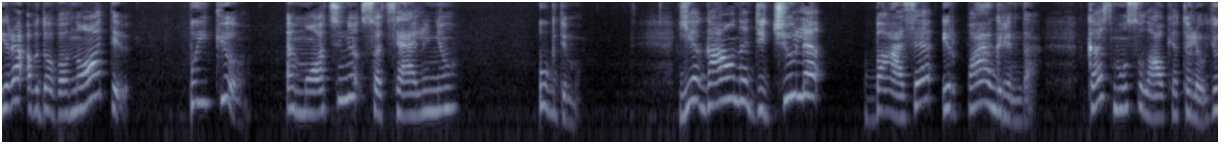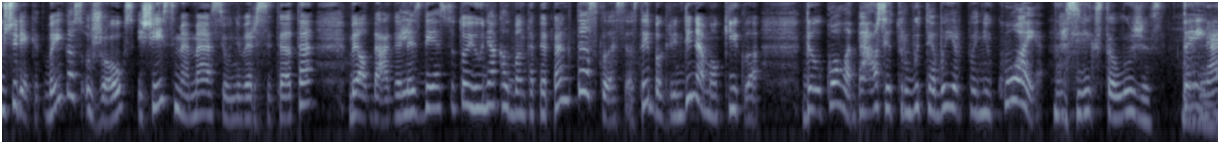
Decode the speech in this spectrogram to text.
yra apdovanoti puikiu emociniu socialiniu ugdymu. Jie gauna didžiulę bazę ir pagrindą kas mūsų laukia toliau juk žiūrėkit vaikas užaugs išeisime mes į universitetą vėl begalės dėstytojų nekalbant apie penktas klases taip pagrindinę mokyklą dėl ko labiausiai turbūt tėvai ir panikuoja Nes įvyksta lūžis. Taip. Ne?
